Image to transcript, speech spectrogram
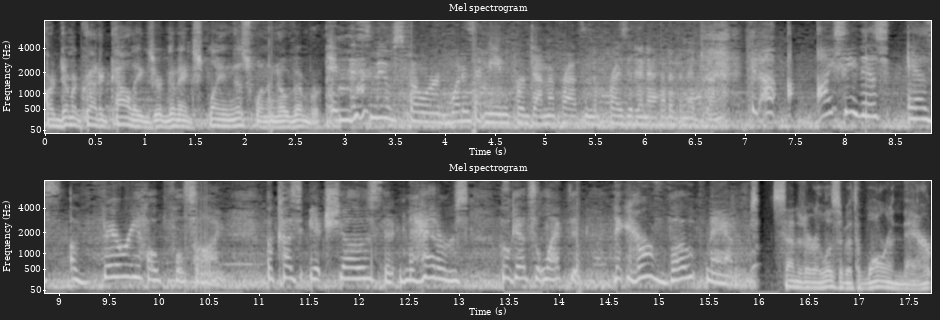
our Democratic colleagues are going to explain this one in November. If this moves forward, what does it mean for Democrats and the president ahead of the midterm? You know, I see this as a very hopeful sign because it shows that it matters who gets elected, that your vote matters. Senator Elizabeth Warren there.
